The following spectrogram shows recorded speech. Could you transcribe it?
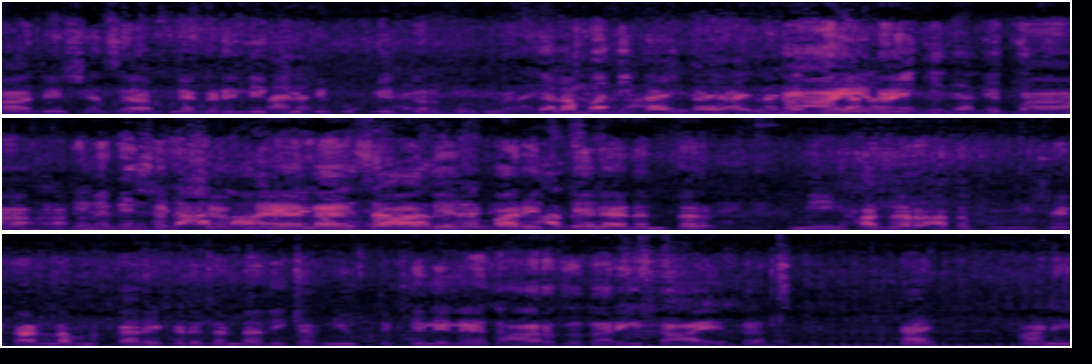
आदेशच आहे आपल्याकडे. लेखीची कुठली तरतूद नाही. त्याला मध्ये काय काय आहे ना? लेखी काही द्या ना, नाही. लेखी द्या, हे लेखी पहा द्या. तुम्ही भिंतीला हात सक्षम लावा. न्यायालयाचा आदेश पारित केल्यानंतर मी हजर आता तो विषय काढला म्हणून कार्यकारी दंडाधिकारी नियुक्त केलेले आहेत. अर्जदार इथं आहेतच. काय? आणि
